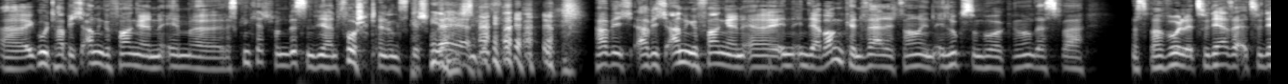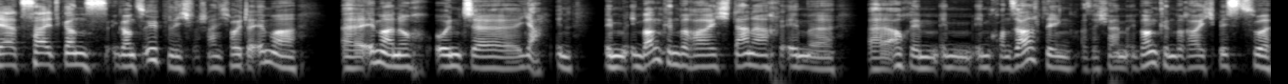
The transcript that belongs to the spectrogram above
äh, gut, habe ich angefangen im, äh, das klingt jetzt schon ein bisschen wie ein Vorstellungsgespräch. Ja, ja. habe ich, hab ich angefangen äh, in, in der Bankenwelt ne, in, in Luxemburg. Ne, das war, das war wohl zu der, zu der Zeit ganz, ganz üblich, wahrscheinlich heute immer, äh, immer noch. Und äh, ja, in, im, im Bankenbereich, danach im, äh, äh auch im, im, im Consulting. Also ich war im Bankenbereich bis zur,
